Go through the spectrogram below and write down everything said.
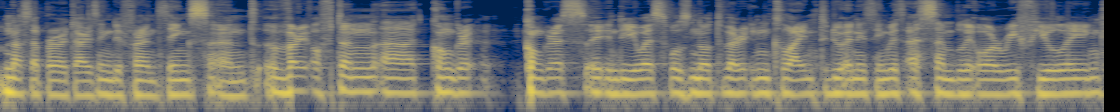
NASA prioritizing different things, and very often uh, Congress. In the US was not very inclined to do anything with assembly or refueling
